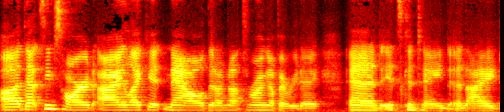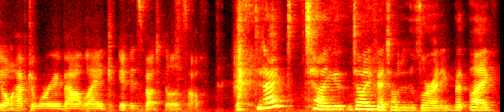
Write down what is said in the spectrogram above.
uh, that seems hard. I like it now that I'm not throwing up every day and it's contained and I don't have to worry about like if it's about to kill itself. Did I tell you? Tell me if I told you this already. But like,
